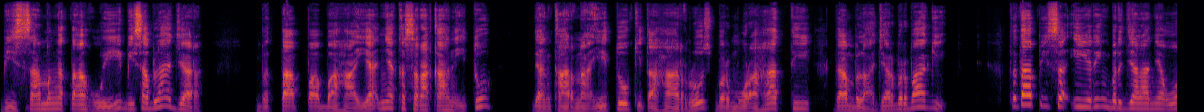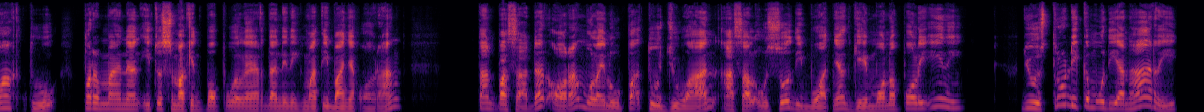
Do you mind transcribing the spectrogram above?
bisa mengetahui, bisa belajar betapa bahayanya keserakahan itu dan karena itu kita harus bermurah hati dan belajar berbagi. Tetapi seiring berjalannya waktu, permainan itu semakin populer dan dinikmati banyak orang. Tanpa sadar orang mulai lupa tujuan asal-usul dibuatnya game monopoli ini. Justru di kemudian hari,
